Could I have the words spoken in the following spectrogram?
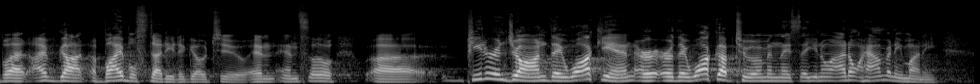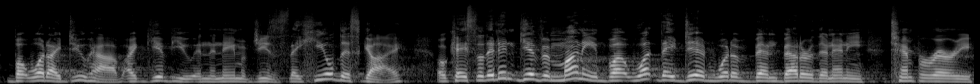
but I've got a Bible study to go to. And, and so uh, Peter and John, they walk in, or, or they walk up to him and they say, You know, I don't have any money, but what I do have, I give you in the name of Jesus. They heal this guy. Okay, so they didn't give him money, but what they did would have been better than any temporary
